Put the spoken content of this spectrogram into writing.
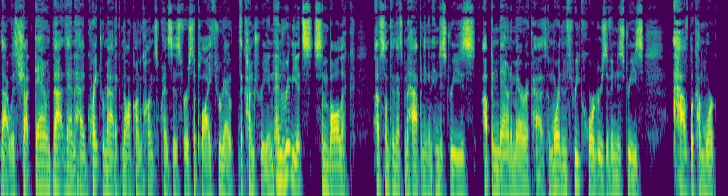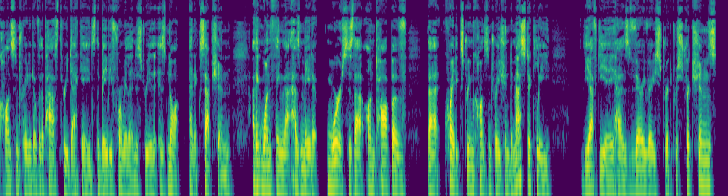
that was shut down. That then had quite dramatic knock on consequences for supply throughout the country. And, and really, it's symbolic of something that's been happening in industries up and down America. So, more than three quarters of industries have become more concentrated over the past three decades. The baby formula industry is not an exception. I think one thing that has made it worse is that on top of that quite extreme concentration domestically, the FDA has very, very strict restrictions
